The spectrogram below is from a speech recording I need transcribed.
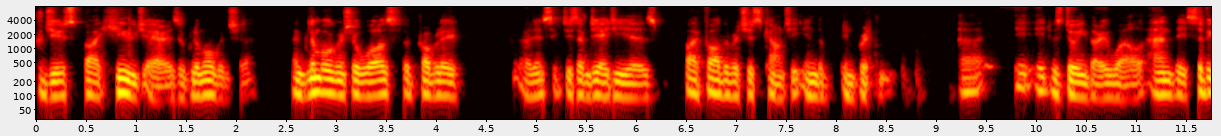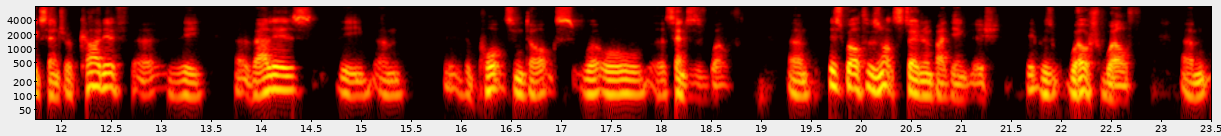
produced by huge areas of Glamorganshire. And Glamorganshire was, for probably I don't know, 60, 70, 80 years, by far the richest county in, the, in Britain. Uh, it, it, was doing very well. And the civic centre of Cardiff, uh, the uh, valleys, the, um, the ports and docks were all uh, centres of wealth. Um, this wealth was not stolen by the English, it was Welsh wealth. Um,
